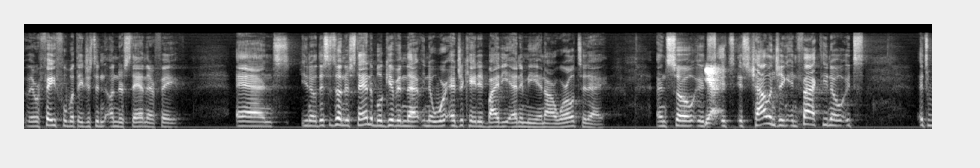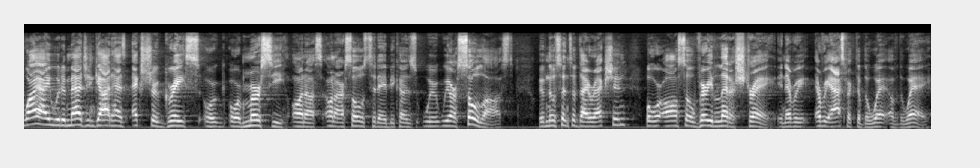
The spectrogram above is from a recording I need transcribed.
they were faithful, but they just didn't understand their faith. And you know, this is understandable given that you know we're educated by the enemy in our world today, and so it's Yes. it's it's challenging. In fact, you know, it's it's why I would imagine God has extra grace or or mercy on us on our souls today because we're we are so lost. We have no sense of direction, but we're also very led astray in every every aspect of the way of the way.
